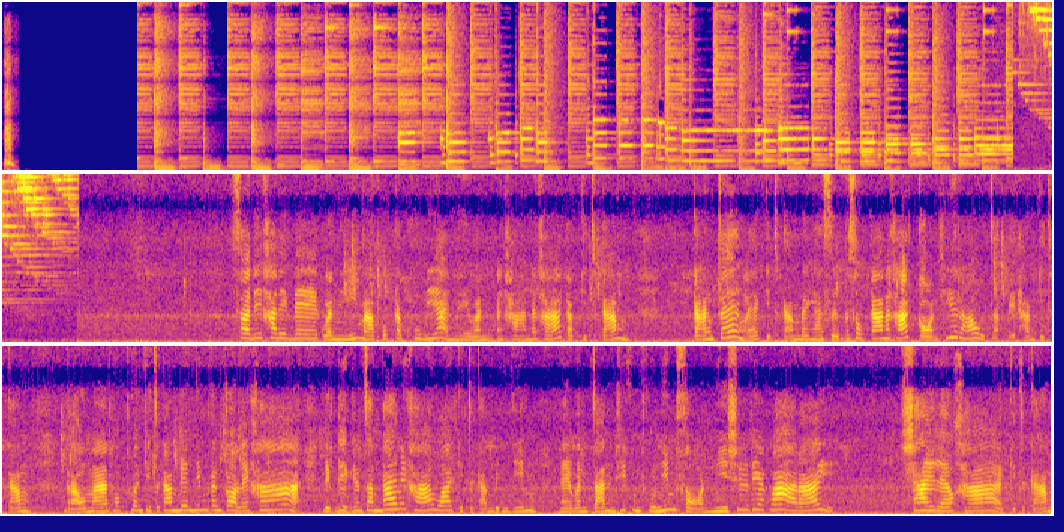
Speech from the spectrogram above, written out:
สวัสดีค่ะเด็กๆ วันนี้มาพบกับครูเบียในวันอังคารนะคะ กับกิจกรรมกลางแจ้งและกิจกรรมใบงานเสริมประสบการณ์นะคะ ก่อนที่เราจะไปทำกิจกรรม เรามาทบทวนกิจกรรมเบนยิ้มกันก่อนเลยค่ะ เด็กๆยังจำได้ไหมคะ ว่ากิจกรรมเบนยิ้ม ในวันจันทร์ที่คุณทูนิ่มสอนมีชื่อเรียกว่าอะไร ใช่แล้วค่ะ กิจกรรม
